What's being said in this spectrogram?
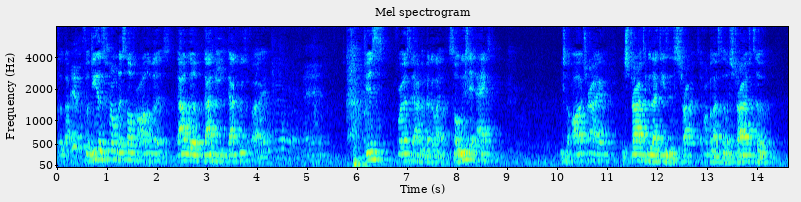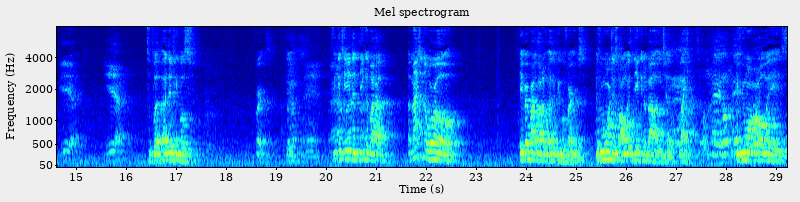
So, God, so Jesus humbled himself for all of us. God will, God be, God crucified, Man. just for us to have a better life. So we should act. We should all try and strive to be like Jesus. Strive to humble ourselves. Strive to Yeah. Yeah. to put other people's first. If you continue to think about imagine the world if everybody thought of other people first. If we weren't just always thinking about each other, like if we weren't always,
